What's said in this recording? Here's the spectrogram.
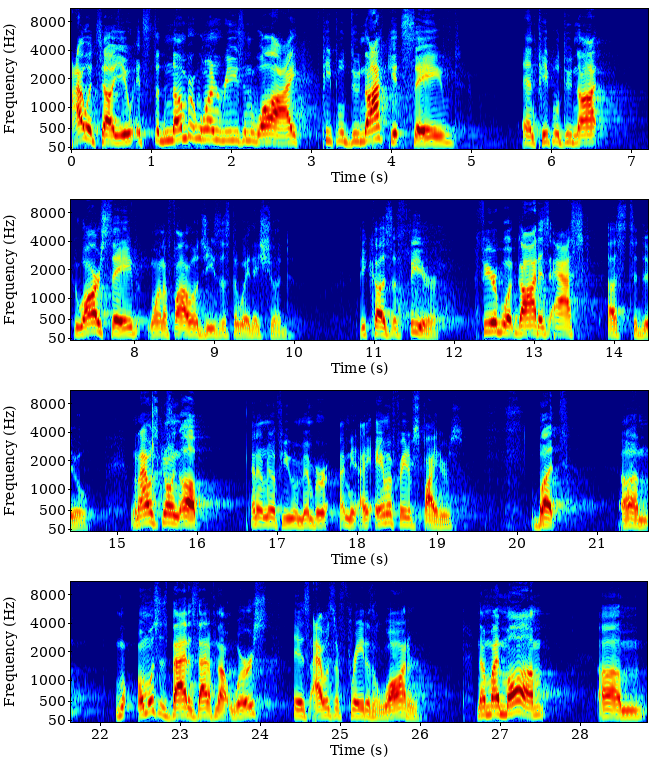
I would tell you it's the number one reason why people do not get saved and people do not, who are saved, want to follow Jesus the way they should because of fear fear of what God has asked us to do. When I was growing up, I don't know if you remember, I mean, I am afraid of spiders, but um, almost as bad as that, if not worse, is I was afraid of the water. Now, my mom, um,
